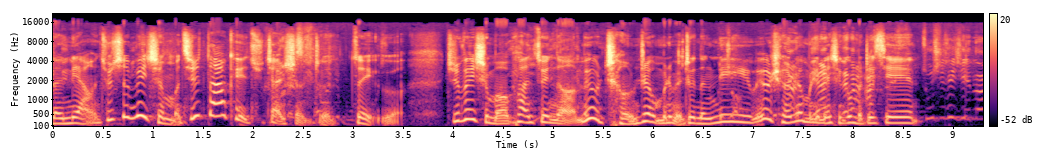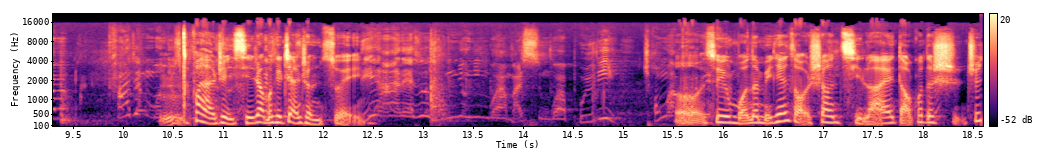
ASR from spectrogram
能量，就是为什么？其实大家可以去战胜这个罪恶，就是为什么犯罪呢？没有承认我们里面这个能力，没有承认我们里面是给我们这些，嗯，放下这些，让我们可以战胜罪。嗯，所以我呢每天早上起来祷告的时，之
